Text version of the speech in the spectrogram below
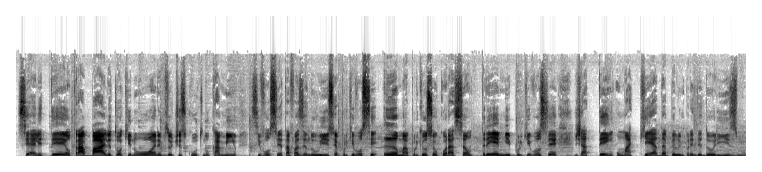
CLT, eu trabalho, tô aqui no ônibus, eu te escuto no caminho. Se você tá fazendo isso é porque você ama, porque o seu coração treme, porque você já tem uma queda pelo empreendedorismo.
